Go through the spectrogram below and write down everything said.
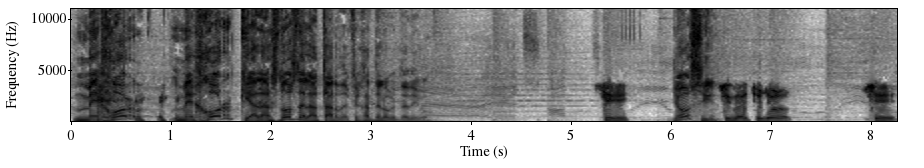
Mejor, mejor que a las 2 de la tarde, fíjate lo que te digo. Sí. Yo sí. Sí, de hecho yo. Sí,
